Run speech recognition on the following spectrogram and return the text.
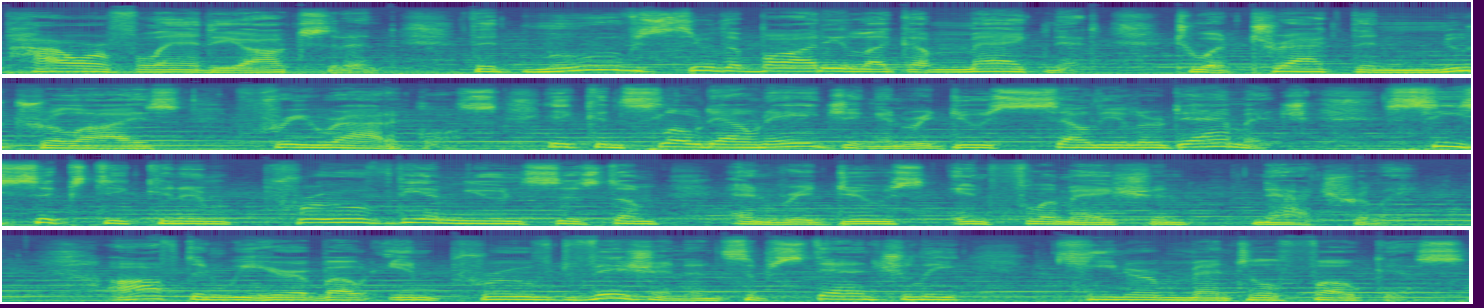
powerful antioxidant that moves through the body like a magnet to attract and neutralize free radicals. It can slow down aging and reduce cellular damage. C60 can improve the immune system and reduce inflammation naturally. Often we hear about improved vision and substantially keener mental focus.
